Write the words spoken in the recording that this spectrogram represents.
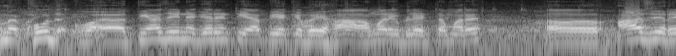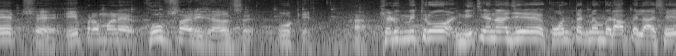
અમે ખુદ ત્યાં જઈને ગેરંટી આપીએ કે ભાઈ હા અમારી બ્લેડ તમારે આ જે રેટ છે એ પ્રમાણે ખૂબ સારી ચાલશે. ઓકે. હા. ખેડૂત મિત્રો નીચેના જે કોન્ટેક્ટ નંબર આપેલા છે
